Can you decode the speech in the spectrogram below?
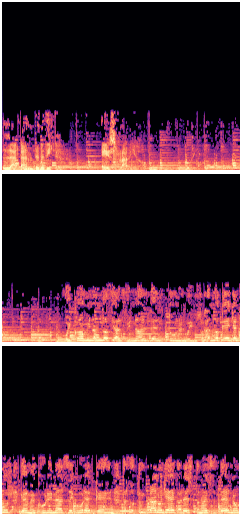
La tarde de Dieter es radio. Voy caminando hacia el final del túnel, voy buscando aquella luz que me cure y me asegure que tarde o temprano llegar, esto no es eterno.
